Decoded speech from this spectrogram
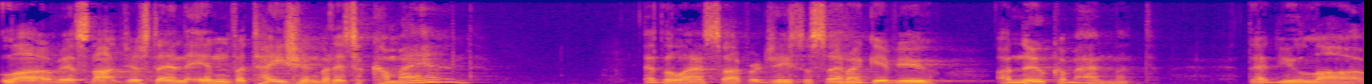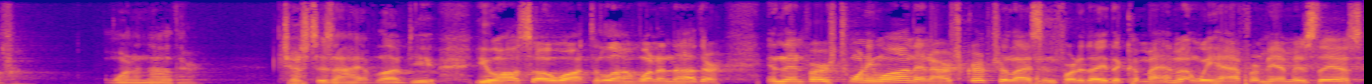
Love is not just an invitation, but it's a command. At the Last Supper, Jesus said, I give you a new commandment that you love one another just as I have loved you. You also want to love one another. And then, verse 21 in our scripture lesson for today, the commandment we have from him is this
